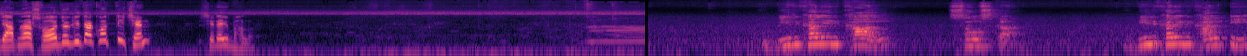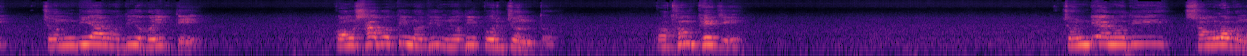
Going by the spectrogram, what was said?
যে আপনারা সহযোগিতা করতেছেন, সেটাই ভালো। বীরখালীর খাল সংস্কার। বীরখালীর খালটি চন্ডিয়া নদী হইতে কংসাবতী নদী নদী পর্যন্ত। প্রথম ফেজে চন্ডিয়া নদী সংলগ্ন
